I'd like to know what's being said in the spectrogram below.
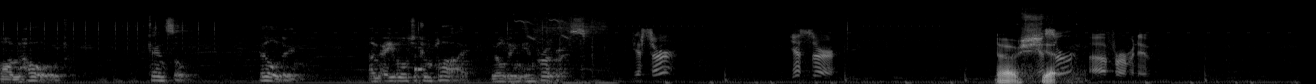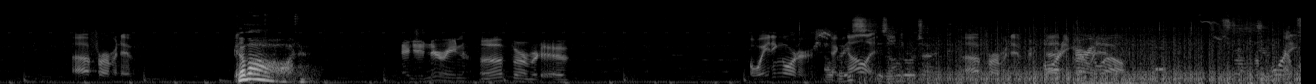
On hold. Cancel. Building. Unable to comply. Building in progress. Yes, sir. Yes, sir. Oh shit. Yes, shit. sir. Affirmative. Affirmative. Come on. Engineering. Affirmative. Awaiting orders. Acknowledged. is under attack. Affirmative. Reporting very well. Structure Reporting.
